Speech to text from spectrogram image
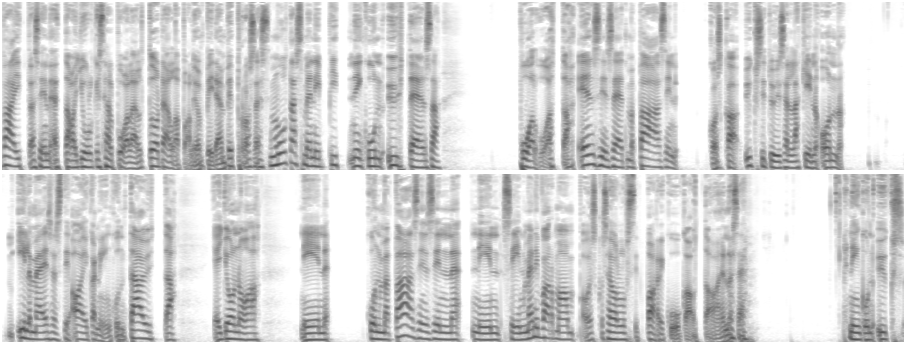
väittäisin, että on julkisella puolella todella paljon pidempi prosessi. Mulla tässä meni pit, niin kuin yhteensä puoli vuotta. Ensin se, että mä pääsin, koska yksityiselläkin on ilmeisesti aika niin kuin täyttä ja jonoa, niin kun mä pääsin sinne, niin siinä meni varmaan, olisiko se ollut sitten pari kuukautta aina se niin kuin yksi,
